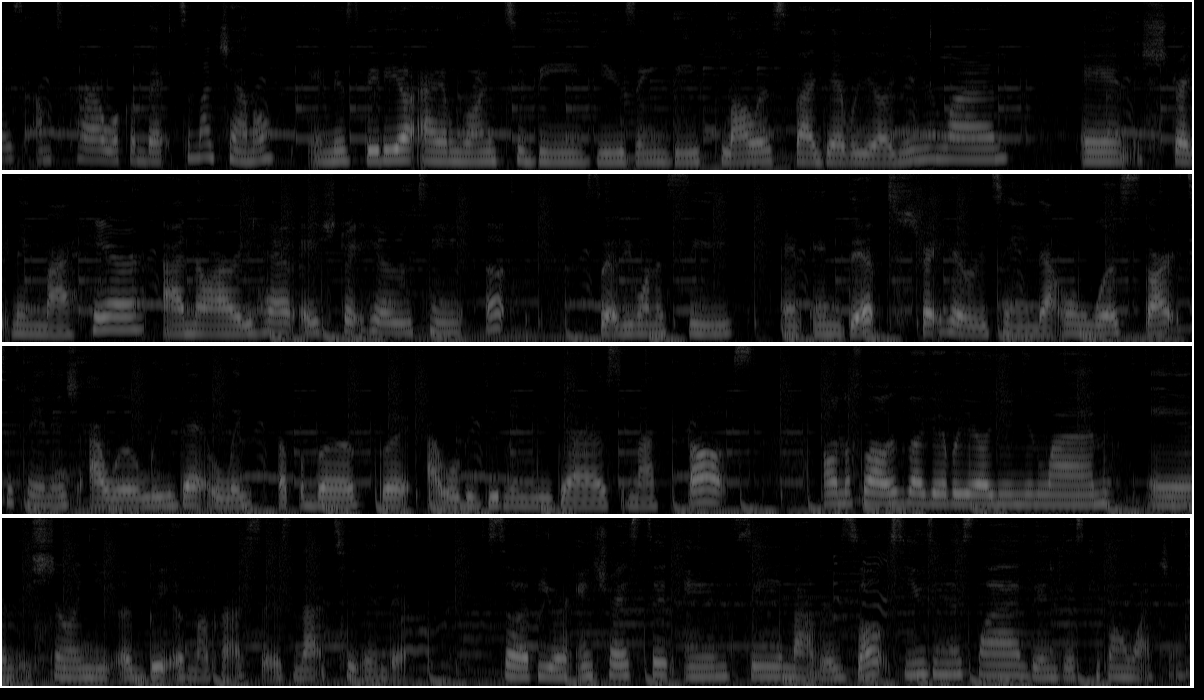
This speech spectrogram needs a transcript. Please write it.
guys, I'm Takira. Welcome back to my channel. In this video, I am going to be using the Flawless by Gabrielle Union line and straightening my hair. I know I already have a straight hair routine up, so if you want to see an in-depth straight hair routine, that one was start to finish. I will leave that link up above, but I will be giving you guys my thoughts on the Flawless by Gabrielle Union line and showing you a bit of my process, not too in depth. So if you are interested in seeing my results using this line, then just keep on watching.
